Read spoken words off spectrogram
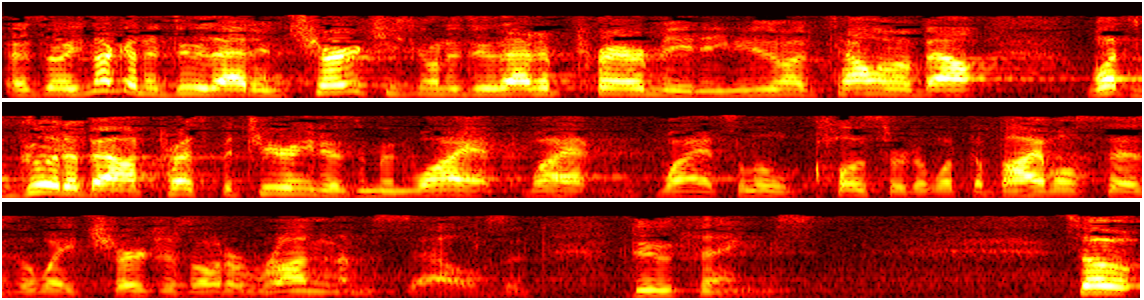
And so he's not going to do that in church. He's going to do that at prayer meeting. He's going to tell them about what's good about Presbyterianism and why, it, why, it, why it's a little closer to what the Bible says, the way churches ought to run themselves and do things. So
